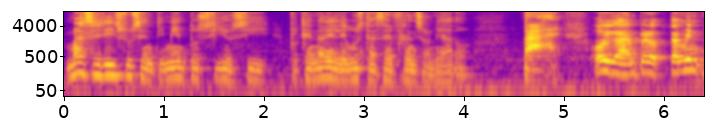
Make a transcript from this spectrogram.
vas a herir sus sentimientos sí o sí, porque a nadie le gusta ser frenzoneado. Oigan, pero también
